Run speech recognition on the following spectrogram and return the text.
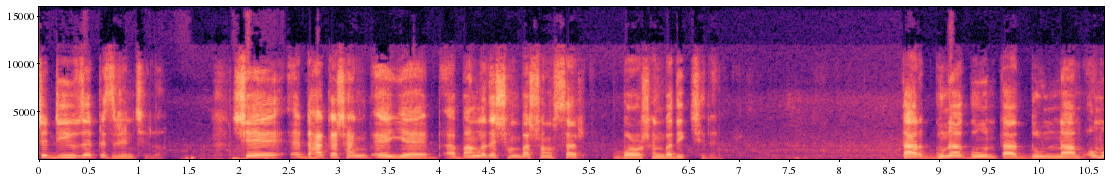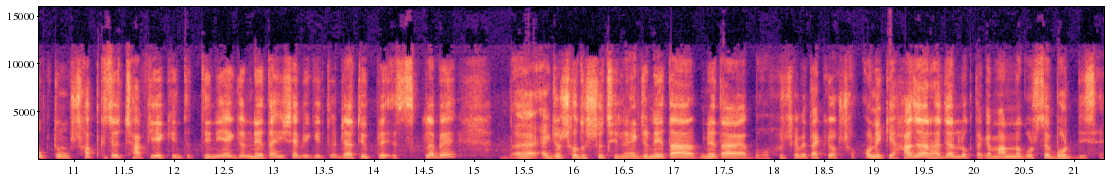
সে ডিউজের প্রেসিডেন্ট ছিল। সে ঢাকা ইয়ে বাংলাদেশ সংবাদ সংস্থার বড় সাংবাদিক ছিলেন। তার গুণাগুণ, তার দুর্নাম অমুক টমুক সব কিছু ছাপিয়ে কিন্তু তিনি একজন নেতা হিসেবে কিন্তু জাতীয় প্রেস ক্লাবে একজন সদস্য ছিলেন। একজন নেতা নেতা হিসেবে তাকে অনেকে হাজার হাজার লোক তাকে মান্য করছে, ভোট দিছে।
